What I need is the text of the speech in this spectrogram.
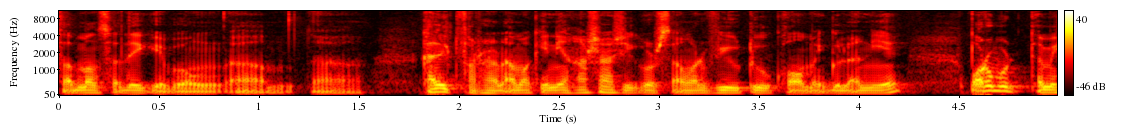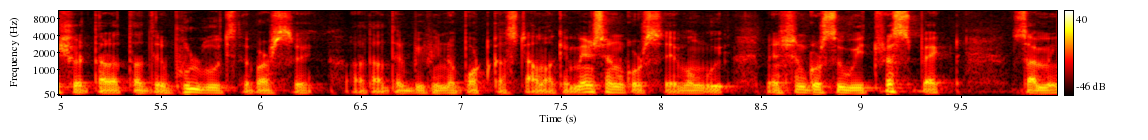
সাদমান সাদিক এবং খালিদ ফারহান আমাকে নিয়ে হাসাহাসি করছে আমার ভিউ টু কম এগুলো নিয়ে, পরবর্তীতে আমি শিওর তারা তাদের ভুল বুঝতে পারছে তাদের বিভিন্ন পডকাস্টে আমাকে মেনশন করছে এবং মেনশন করছে উইথ রেসপেক্ট সো আমি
